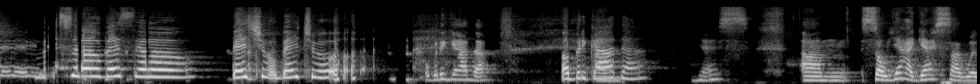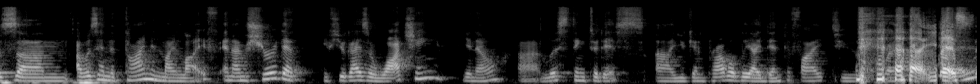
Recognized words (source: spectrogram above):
Beso, beso. Becho, becho. Obrigada. Obrigada. Um, yes. Um, so yeah, I guess I was um, I was in a time in my life, and I'm sure that if you guys are watching, you know, uh, listening to this, uh, you can probably identify to. yes.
